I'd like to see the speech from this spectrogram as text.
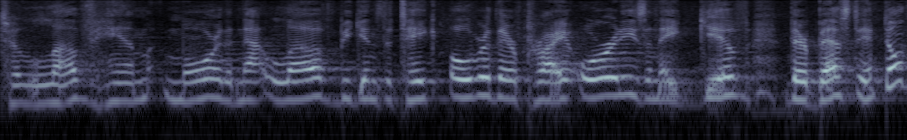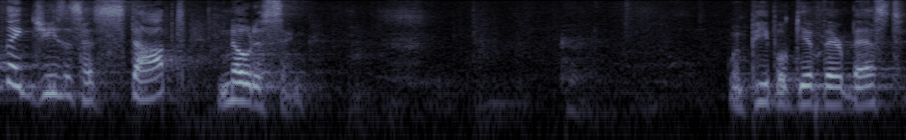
to love him more, then that love begins to take over their priorities and they give their best to him. Don't think Jesus has stopped noticing when people give their best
